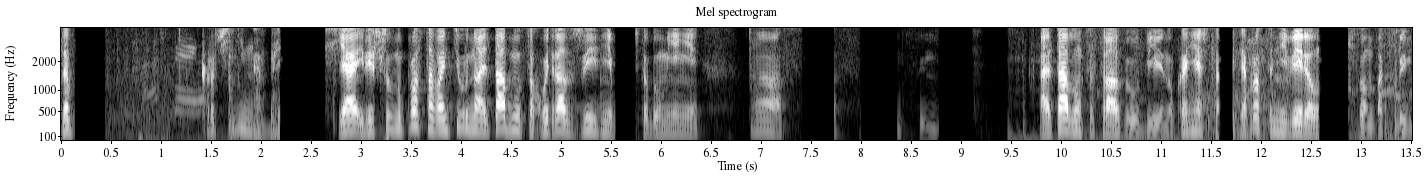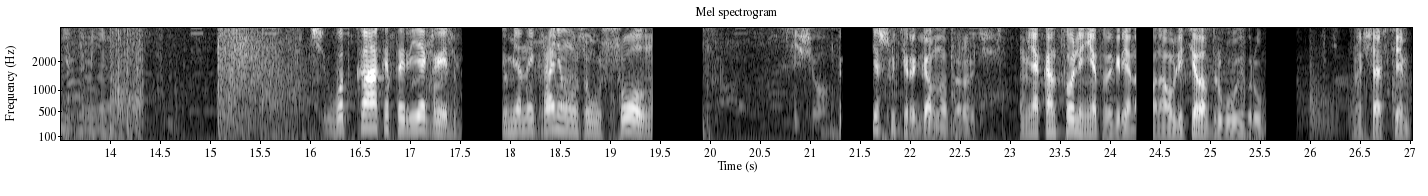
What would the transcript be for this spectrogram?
Да, короче, Инна, блядь. Я решил, ну просто авантюрно альтабнуться хоть раз в жизни, чтобы у меня не... А, сын. Альтабнулся сразу убили. Ну, конечно, я просто не верил, что он так прыгнет на меня. Ч вот как это регает, У меня на экране он уже ушел. Ну... Все шутеры говно, короче. У меня консоли нет в игре, она улетела в другую игру. Ну, сейчас всем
